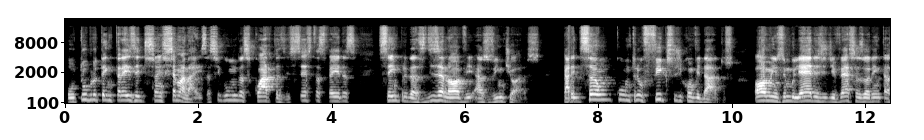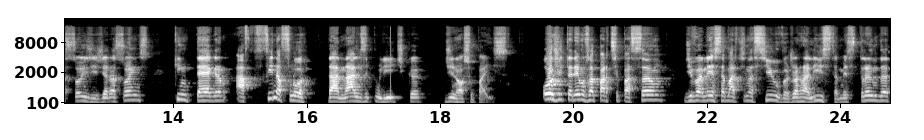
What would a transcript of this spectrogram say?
Outubro tem três edições semanais, às segundas, quartas e sextas-feiras, sempre das 19 às 20 horas. Cada edição com um trio fixo de convidados homens e mulheres de diversas orientações e gerações que integram a fina flor da análise política de nosso país. Hoje teremos a participação de Vanessa Martina Silva, jornalista, mestranda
